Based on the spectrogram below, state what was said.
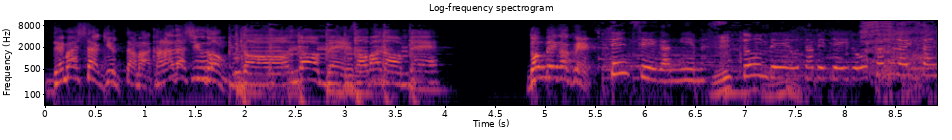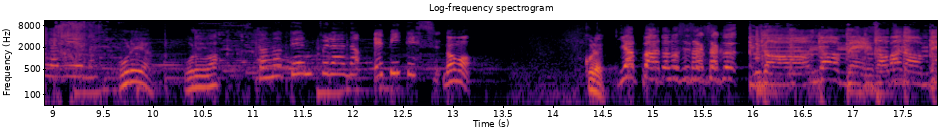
出ましたギュッタマ金出しうどん。うどんどん兵衛そばどん兵衛。どん兵衛学園。先生が見えます。どん兵衛を食べているお侍さんが見えます。俺や。俺は？その天ぷらのエビです。どうも。これ。やっぱ後のせサクサク。うどんどん兵衛そばどん兵衛。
